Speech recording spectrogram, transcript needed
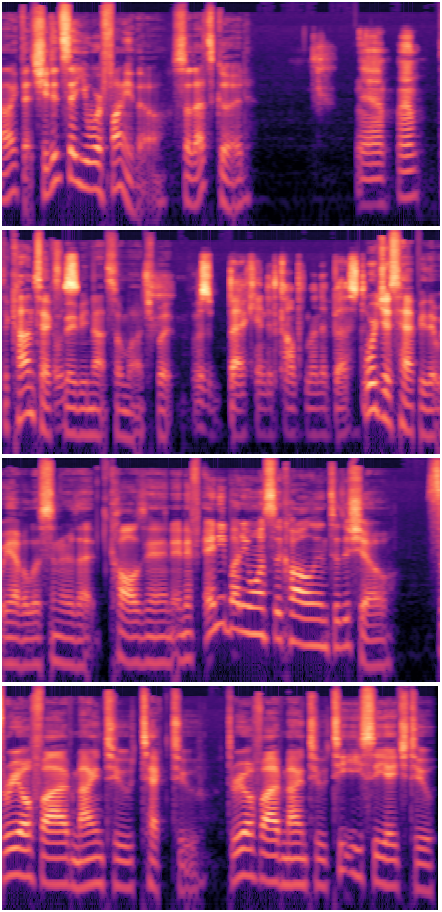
I like that. She did say you were funny though, so that's good. Yeah, well, The context was- maybe not so much, but it was a backhanded compliment at best. we're just happy that we have a listener that calls in. And if anybody wants to call into the show, 305-92 Tech 2. 305-92 TECH2.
